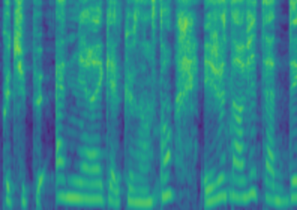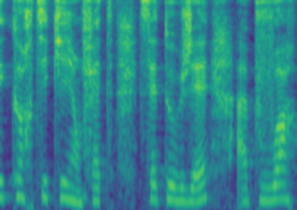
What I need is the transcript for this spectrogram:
que tu peux admirer quelques instants. Et je t'invite à décortiquer en fait cet objet, à pouvoir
